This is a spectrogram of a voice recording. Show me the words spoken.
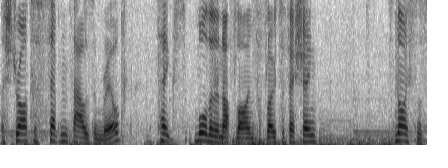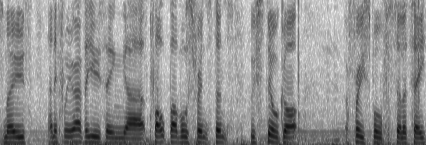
a Stratos 7000 reel. Takes more than enough line for floater fishing. It's nice and smooth. And if we're ever using uh, bolt bubbles, for instance, we've still got a free spool facility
